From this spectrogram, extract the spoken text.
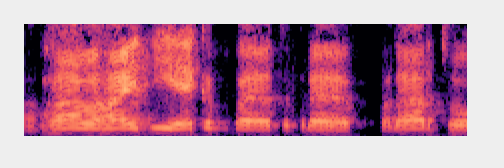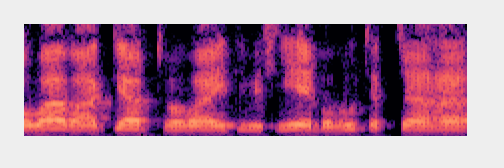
अभावः इति एकं तत्र पदार्थो वा वाक्यार्थो वा इति विषये बहु चर्चाः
